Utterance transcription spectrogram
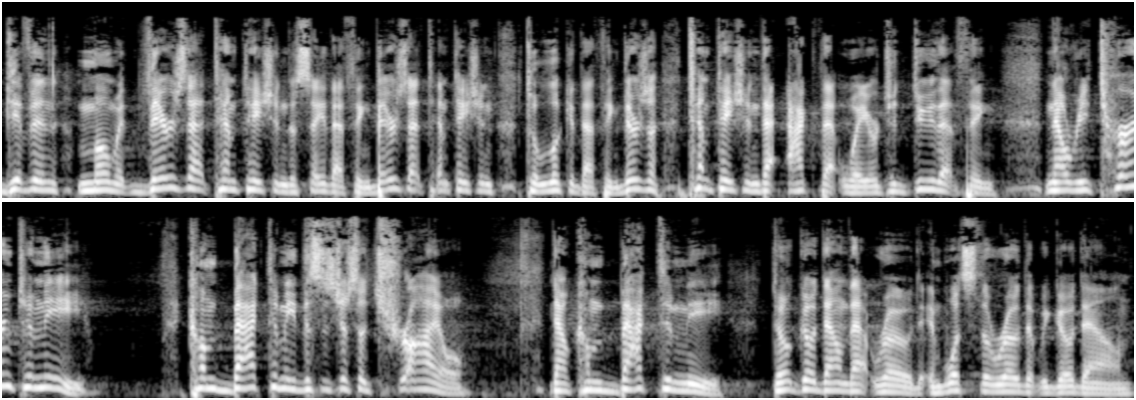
given moment, there's that temptation to say that thing. There's that temptation to look at that thing. There's a temptation to act that way or to do that thing. Now return to me. Come back to me. This is just a trial. Now come back to me. Don't go down that road. And what's the road that we go down?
